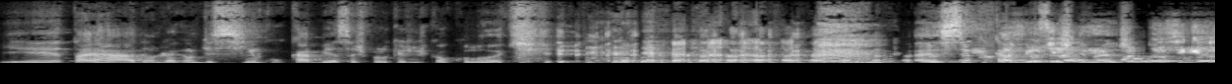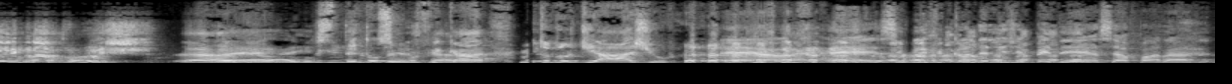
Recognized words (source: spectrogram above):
E tá errado, é um dragão de cinco cabeças, pelo que a gente calculou aqui. As cinco cabeças que nós. Conseguiram eliminar duas? É, é a gente tentou fez, simplificar. Cara? Metodologia ágil. É, é, simplificando LGPD, essa é a parada.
